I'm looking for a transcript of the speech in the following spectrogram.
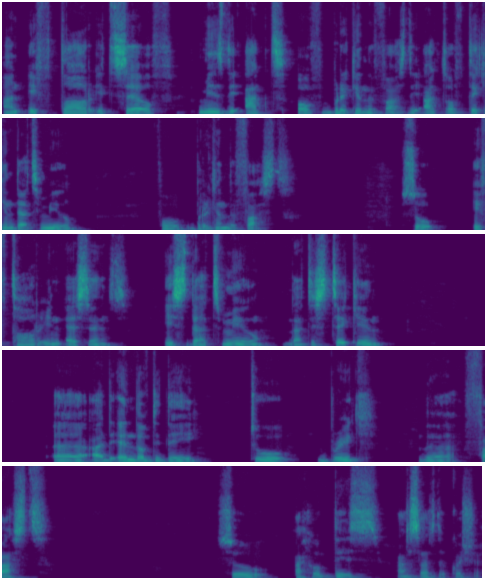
And iftar itself means the act of breaking the fast, the act of taking that meal for breaking the fast. So iftar in essence is that meal that is taken uh, at the end of the day to break the fast. So I hope this answers the question.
